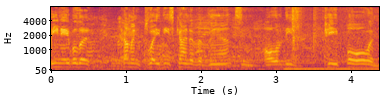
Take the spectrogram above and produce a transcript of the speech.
being able to come and play these kind of events and all of these people and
